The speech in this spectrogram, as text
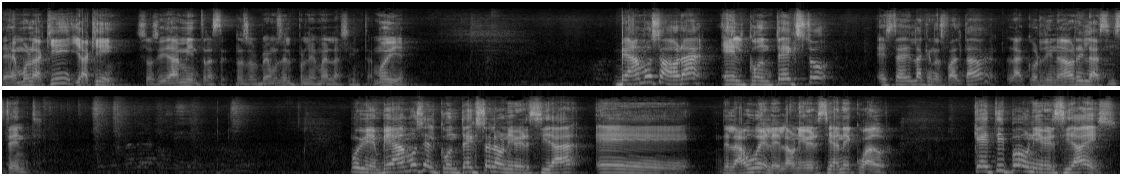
Dejémoslo aquí y aquí. Sociedad mientras resolvemos el problema de la cinta. Muy bien. Veamos ahora el contexto. Esta es la que nos faltaba, la coordinadora y la asistente. Muy bien, veamos el contexto de la universidad eh, de la UL, la universidad en Ecuador. ¿Qué tipo de universidad es?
